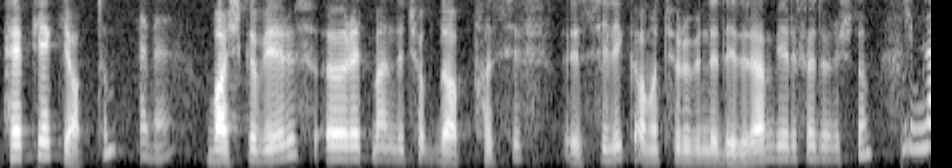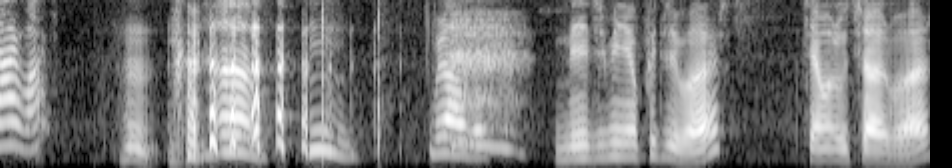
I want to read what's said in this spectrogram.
hep yek yaptım. Evet. Başka bir herif. Öğretmen de çok daha pasif, e, silik ama tribünde deliren bir herife dönüştüm. Kimler var? Hmm. Bravo. Necmi Yapıcı var. Kemal Uçar var.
